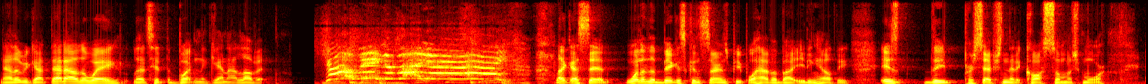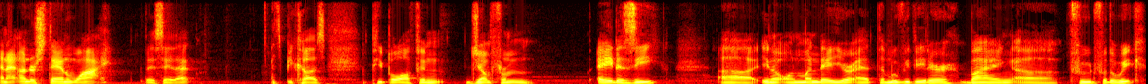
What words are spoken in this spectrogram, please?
Now that we got that out of the way, let's hit the button again. I love it. Show me the money! like I said, one of the biggest concerns people have about eating healthy is the perception that it costs so much more. And I understand why they say that. It's because people often jump from A to Z. Uh, you know, on Monday, you're at the movie theater buying uh, food for the week.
